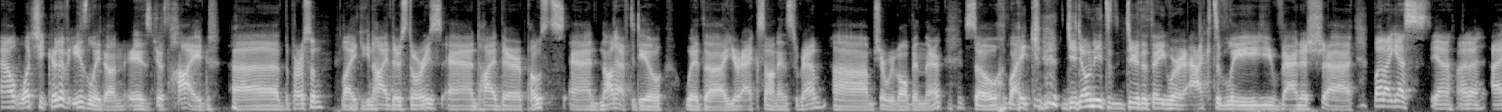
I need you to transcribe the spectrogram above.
Now, what she could have easily done is just hide uh, the person. Like, you can hide their stories and hide their posts and not have to deal with uh, your ex on Instagram. Uh, I'm sure we've all been there. So, like, you don't need to do the thing where actively you vanish. Uh, but I guess, yeah, I, don't- I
